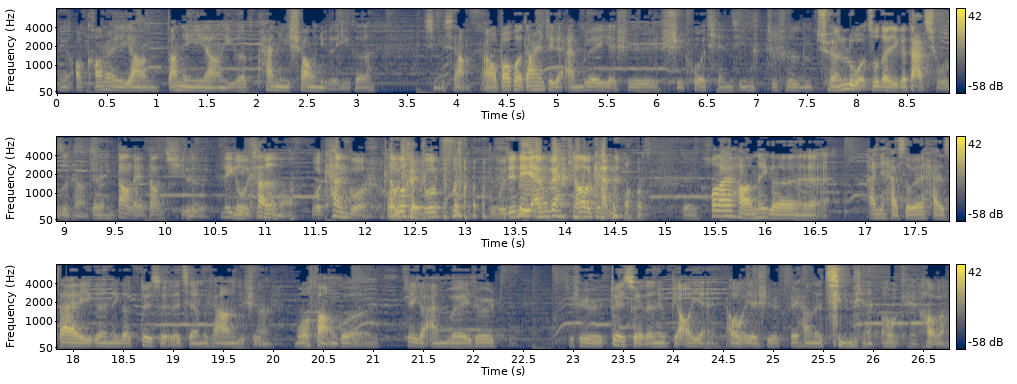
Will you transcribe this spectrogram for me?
那个 O'Connor 一样，当年一样一个叛逆少女的一个形象。然后包括当时这个 MV 也是石破天惊，就是全裸坐在一个大球子上，对荡来荡去的对那个，我看了吗我看过，看过很多次。我觉得那个 MV 还挺好看的。对，后来好像那个安妮海瑟薇还在一个那个对嘴的节目上，就是嗯模仿过这个 MV，就是就是对嘴的那个表演，然后也是非常的经典。OK，好吧。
